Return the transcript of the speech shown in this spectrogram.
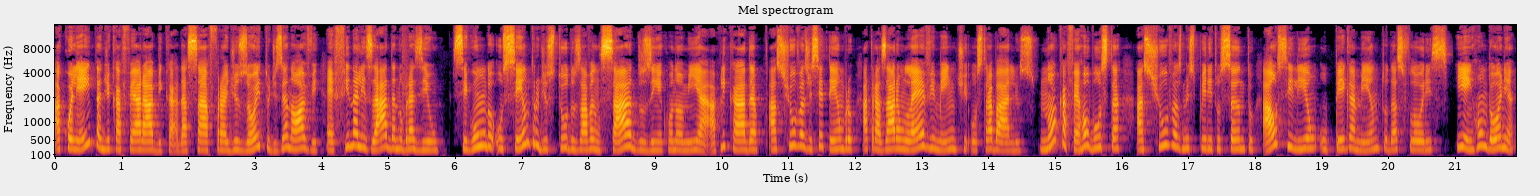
A colheita de café arábica da safra 18-19 é finalizada no Brasil. Segundo o Centro de Estudos Avançados em Economia Aplicada, as chuvas de setembro atrasaram levemente os trabalhos. No café robusta, as chuvas no Espírito Santo auxiliam o pegamento das flores. E em Rondônia,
